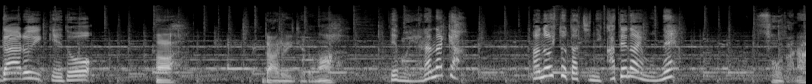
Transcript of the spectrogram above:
だるいけど。ああだるいけどな。でもやらなきゃ。あの人たちに勝てないもんね。そうだな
